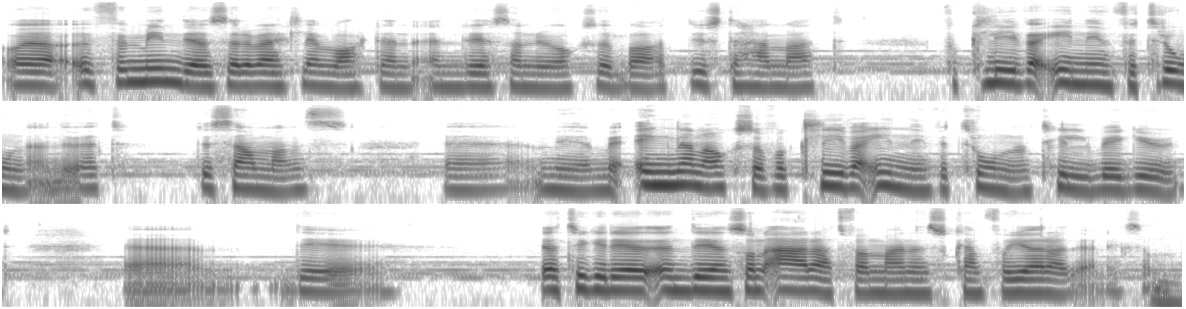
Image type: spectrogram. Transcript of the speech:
och jag, för min del så har det verkligen varit en, en resa nu också, bara att just det här med att få kliva in inför tronen, du vet, tillsammans med, med änglarna också, få kliva in inför tronen och tillbe Gud. Eh, det, jag tycker det är, det är en sån ära att man ens kan få göra det. Liksom. Mm.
